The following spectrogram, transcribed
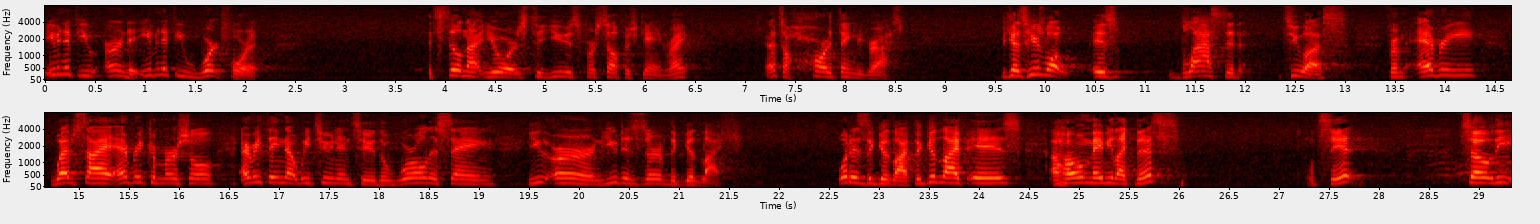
even if you earned it, even if you worked for it, it's still not yours to use for selfish gain, right? That's a hard thing to grasp. Because here's what is blasted to us from every website, every commercial, everything that we tune into. The world is saying, you earn, you deserve the good life. What is the good life? The good life is a home maybe like this. Let's see it. So, the,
